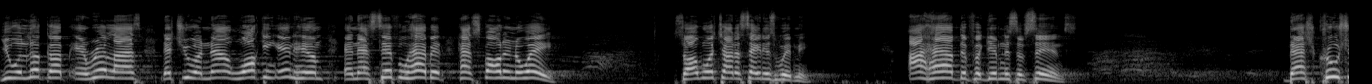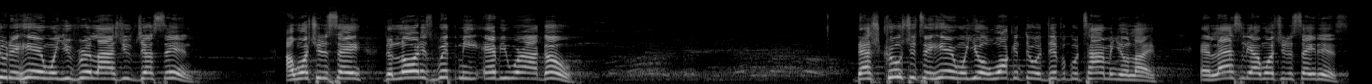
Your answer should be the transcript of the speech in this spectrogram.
you will look up and realize that you are now walking in Him and that sinful habit has fallen away. So I want y'all to say this with me I have the forgiveness of sins. That's crucial to hear when you've realized you've just sinned. I want you to say, The Lord is with me everywhere I go. That's crucial to hear when you are walking through a difficult time in your life. And lastly, I want you to say this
